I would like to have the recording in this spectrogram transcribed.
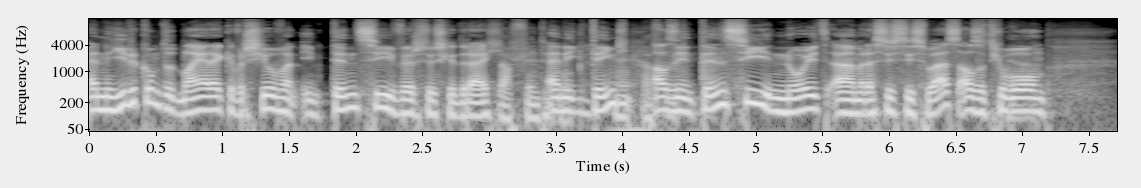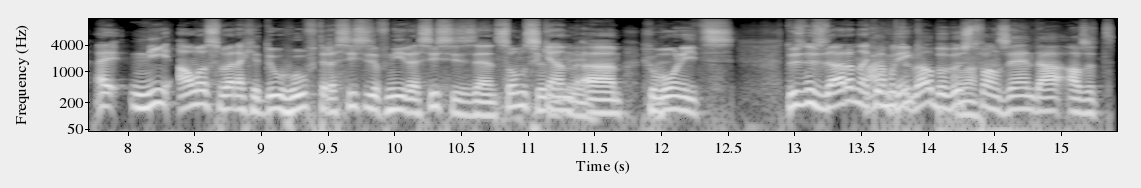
En hier komt het belangrijke verschil van intentie versus gedrag. Dat vind ik En ook. ik denk, als de intentie nooit ehm, racistisch was, als het gewoon... Niet alles wat je doet hoeft racistisch of niet racistisch te zijn. Soms kan ehm, gewoon iets... Dus, dus daarom dat Maar ik je moet er wel bewust Voilà. van zijn dat als het.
